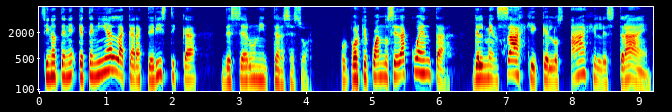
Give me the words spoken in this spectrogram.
sino que tenía la característica de ser un intercesor. Porque cuando se da cuenta del mensaje que los ángeles traen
